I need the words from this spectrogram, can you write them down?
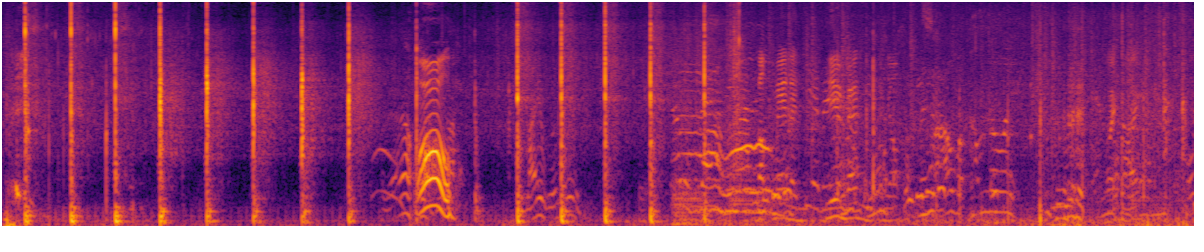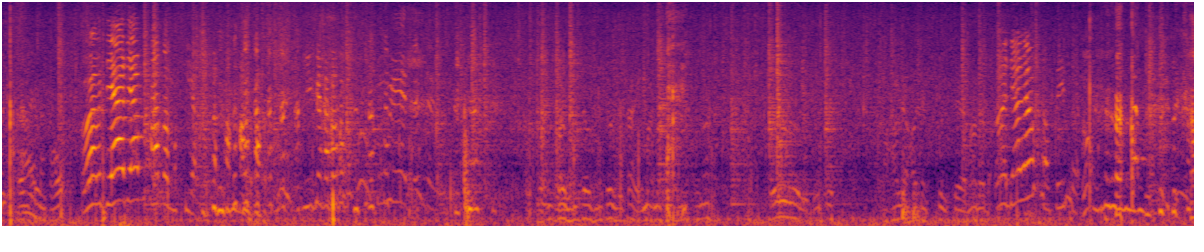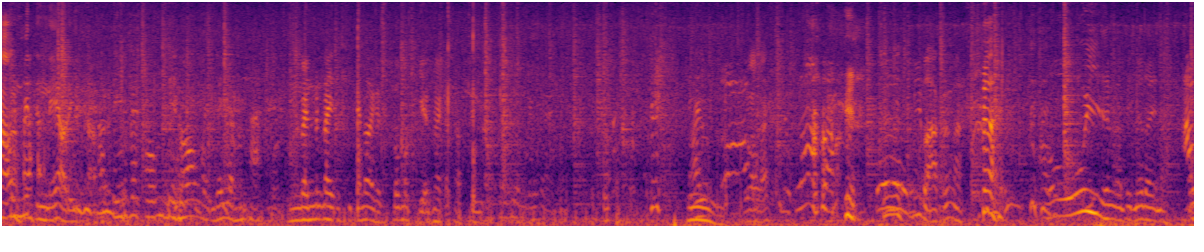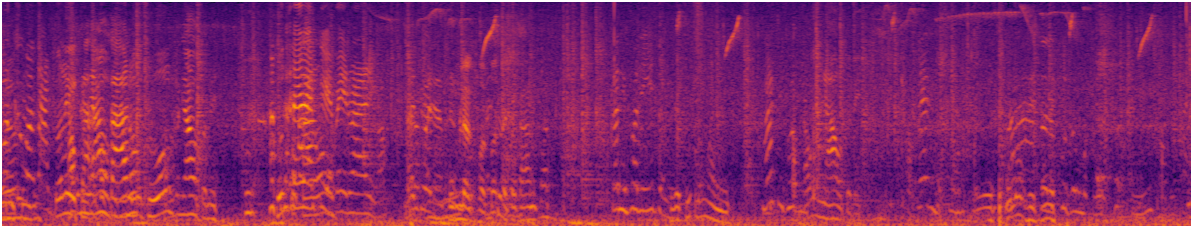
โอ้ไล่ออกเลยบักแม่นั่นพี่แม่นยอกไว้ไว้เออเดี๋ยวเดี๋ยวมันทำกับมาเขียง เอาเลยเอาจากตู้แกมาได้ เออเดี๋ยวแล้วขับติ้นเหรอ เขาไม่ตึงแนวเลยครับตีไปพร้อมตีน้องไปได้ยังมันหักมันมันในกันน้อยกับต้มมะเขือแม่กับทับตีว่าไว้มีบากแล้วมาโอ้ยทำไมเป็นอะไรนะเอามันคือว่ากาตัวเล็กมันยาวตาเนาะสูงมันยาวตัวนี้ทุกแท้เกียดไปอะไรเหรอคุมเลิกผลบ่ช่วยตัวการก็ก็นี่พอดีสุดจะทุบลงมานี่มาสิพูดเขายาตัวนี้ เส้นเออทุบลงสิเออพูดลงมาเลย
